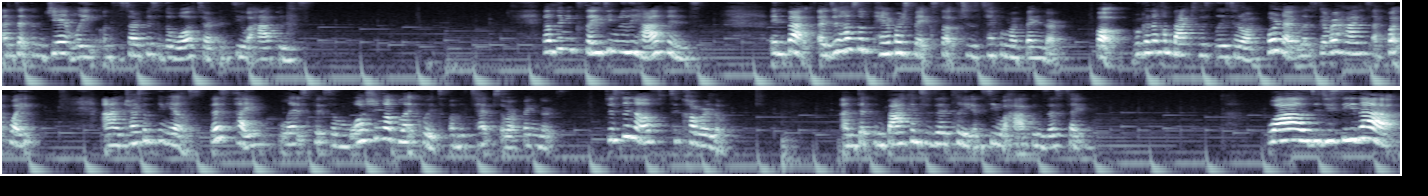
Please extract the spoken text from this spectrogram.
and dip them gently onto the surface of the water and see what happens. Nothing exciting really happens. In fact, I do have some pepper specks stuck to the tip of my finger, but we're going to come back to this later on. For now, let's give our hands a quick wipe and try something else. This time, let's put some washing up liquid on the tips of our fingers, just enough to cover them, and dip them back into the plate and see what happens this time. Wow, did you see that?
